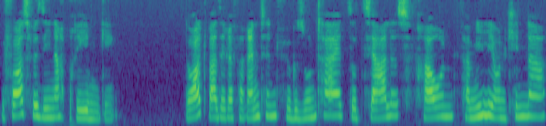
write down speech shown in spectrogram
bevor es für sie nach Bremen ging. Dort war sie Referentin für Gesundheit, Soziales, Frauen, Familie und Kinder,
